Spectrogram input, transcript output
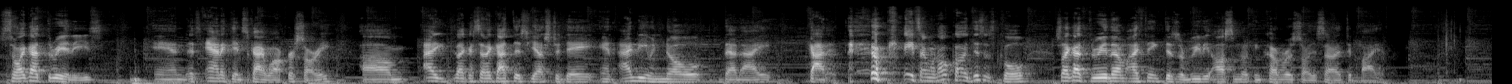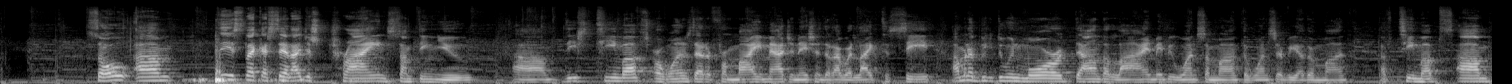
So I got three of these, and it's Anakin Skywalker. Sorry. Um, I like I said, I got this yesterday, and I didn't even know that I got it. okay, so I went, okay, this is cool. So I got three of them. I think there's a really awesome looking cover, so I decided to buy it. So um, these, like I said, I just trying something new. Um, these team ups are ones that are from my imagination that I would like to see. I'm gonna be doing more down the line, maybe once a month or once every other month of team ups. Um,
